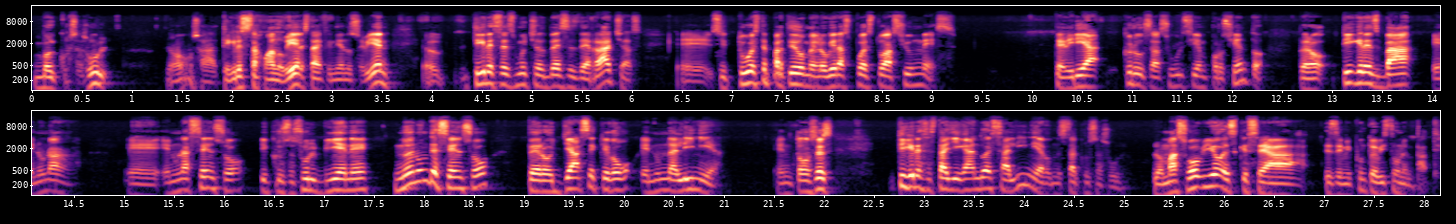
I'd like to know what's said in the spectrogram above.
voy Cruz Azul, ¿no? O sea, Tigres está jugando bien, está defendiéndose bien. Tigres es muchas veces de rachas. Eh, si tú este partido me lo hubieras puesto hace un mes, te diría Cruz Azul 100%, pero Tigres va en una eh, en un ascenso y Cruz Azul viene, no en un descenso, pero ya se quedó en una línea. Entonces, Tigres está llegando a esa línea donde está Cruz Azul. Lo más obvio es que sea, desde mi punto de vista, un empate.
